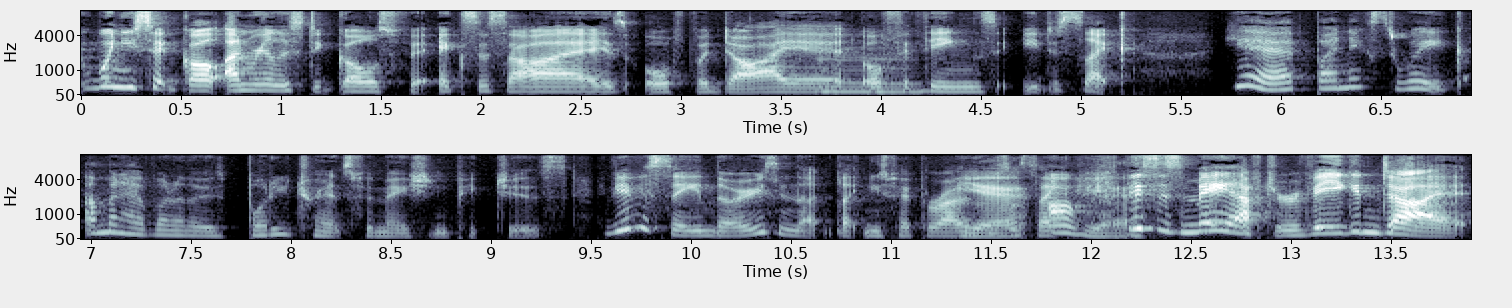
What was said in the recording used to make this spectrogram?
like when you set goal unrealistic goals for exercise or for diet or for Mm. things that you just like. Yeah, by next week I'm gonna have one of those body transformation pictures. Have you ever seen those in like, like newspaper articles? Yeah. It's like Oh, yeah. this is me after a vegan diet,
